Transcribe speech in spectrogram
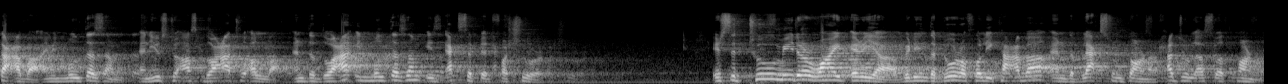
Kaaba, I mean multazam, and used to ask dua to Allah. And the dua in multazam is accepted for sure. It's a two meter wide area between the door of Holy Kaaba and the Black Stone corner, Hajjul Aswad corner.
